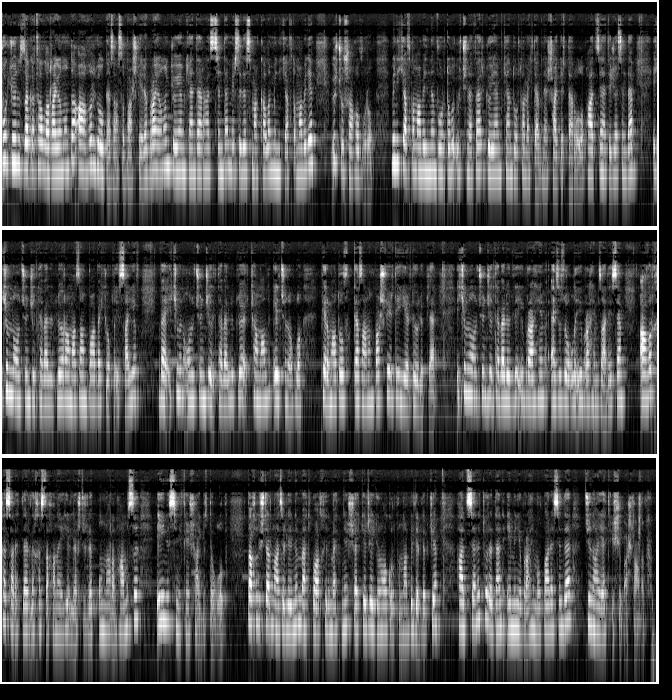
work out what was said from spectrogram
Bu gün Zaqatala rayonunda ağır yol qəzası baş verib. Rayonun Göyəm kəndi ərazisində Mercedes markalı minik avtomobili 3 uşağı vurub. Minik avtomobilinin vurduğu 3 nəfər Göyəm kənd orta məktəbinin şagirdləri olub. Hadisə nəticəsində 2013-cü il təvəllüdlü Ramazan Babək oğlu İsayev və 2013-cü il təvəllüdlü Kamal Elçinoğlu Permadov qəzanın baş verdiyi yerdə ölüblər. 2013-cü il təvəllüdlü İbrahim Əzizoğlu İbrahimzadə isə ağır xəsarətlərlə xəstəxanaya yerləşdirilib. Onların hamısı eyni sinifin şagirdi olub. Daxili İşlər Nazirliyinin mətbuat xidmətinin Şəki regional qrupundan bildirilib ki, hadisəni törədən Emin İbrahimov barəsində cinayət işi başlanıb.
